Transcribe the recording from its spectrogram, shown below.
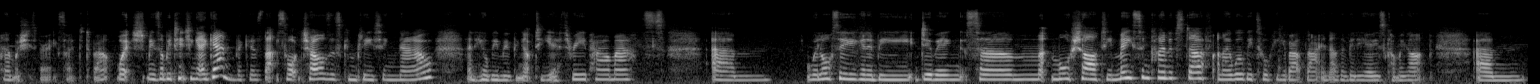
Um, which she's very excited about, which means I'll be teaching it again because that's what Charles is completing now and he'll be moving up to year three power maths. Um, we're also going to be doing some more Charlotte Mason kind of stuff and I will be talking about that in other videos coming up um,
